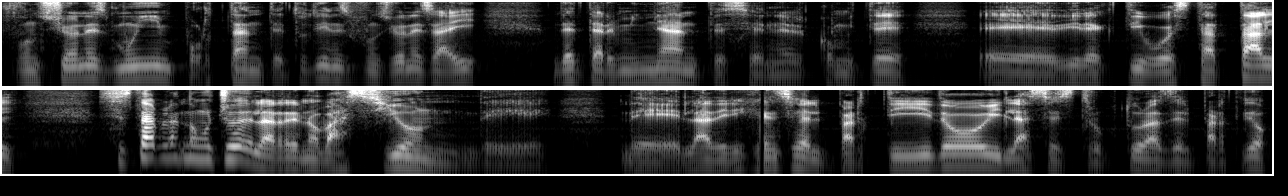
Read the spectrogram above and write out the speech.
función es muy importante. Tú tienes funciones ahí determinantes en el comité eh, directivo estatal. Se está hablando mucho de la renovación de, la dirigencia del partido y las estructuras del partido.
